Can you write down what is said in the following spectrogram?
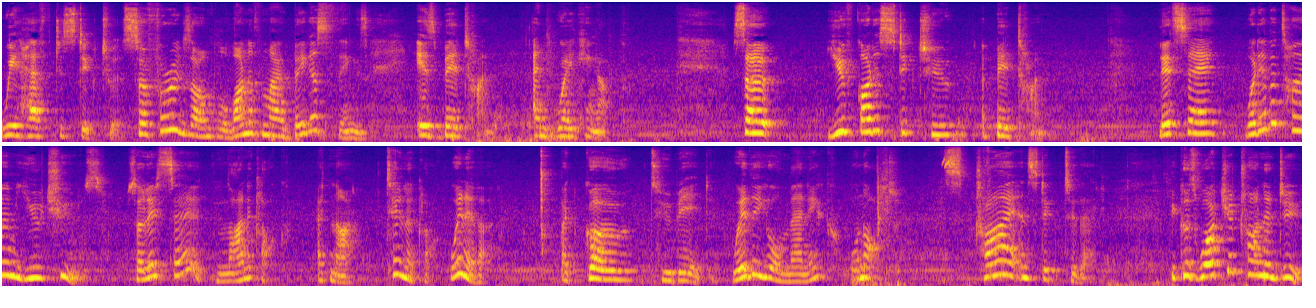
We have to stick to it. So for example, one of my biggest things is bedtime and waking up. So you've got to stick to a bedtime. Let's say whatever time you choose. So let's say at nine o'clock at night, 10 o'clock, whenever. But go to bed, whether you're manic or not. Try and stick to that. Because what you're trying to do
